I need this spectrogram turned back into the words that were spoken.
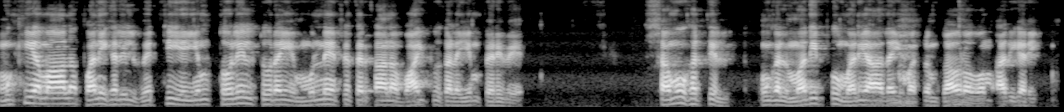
முக்கியமான பணிகளில் வெற்றியையும் தொழில்துறை முன்னேற்றத்திற்கான வாய்ப்புகளையும் பெறுவேன் சமூகத்தில் உங்கள் மதிப்பு மரியாதை மற்றும் கௌரவம் அதிகரிக்கும்.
